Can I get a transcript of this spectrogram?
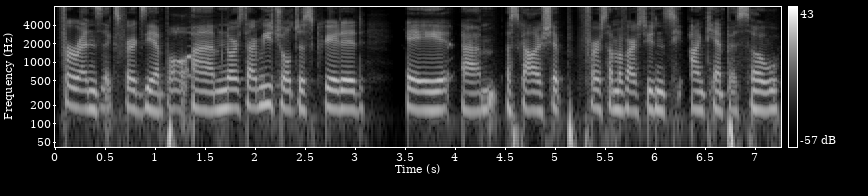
Forensics, for example, um, North Star Mutual just created a um, a scholarship for some of our students on campus. So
